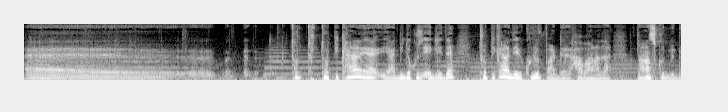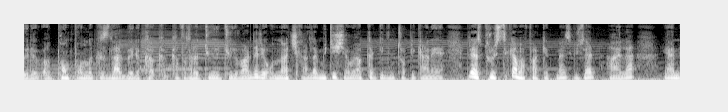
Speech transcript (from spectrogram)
e, Tropicana yani 1950'de Tropicana diye bir kulüp vardı Havana'da. Dans kulübü böyle pomponlu kızlar böyle kafaları tüylü tüylü vardır ya onlar çıkarlar. Müthiş. Muhakkak gidin Tropicana'ya. Biraz turistik ama fark etmez. Güzel hala. Yani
